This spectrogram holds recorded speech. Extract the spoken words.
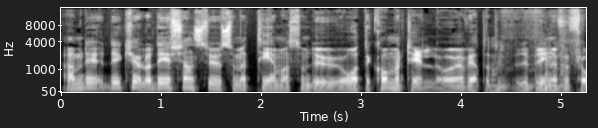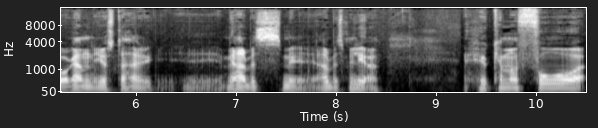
Ja, men det, det, är kul och det känns ju som ett tema som du återkommer till och jag vet att du, du brinner för frågan just det här med arbetsmiljö, arbetsmiljö. Hur kan man få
